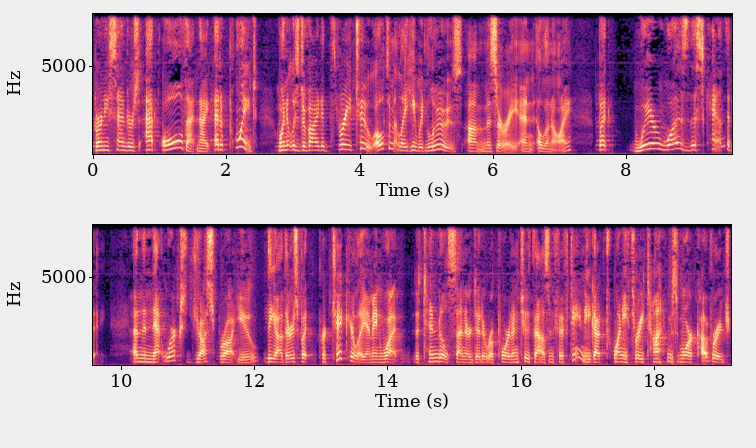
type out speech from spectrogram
Bernie Sanders at all that night. At a point when it was divided three-two, ultimately he would lose um, Missouri and Illinois. But where was this candidate? And the networks just brought you the others, but particularly, I mean, what? The Tyndall Center did a report in 2015. He got 23 times more coverage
